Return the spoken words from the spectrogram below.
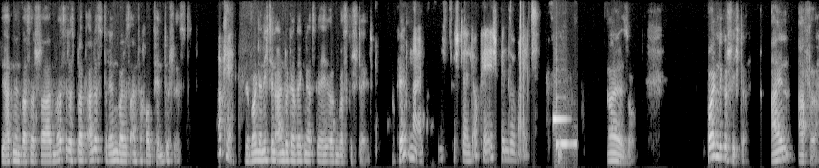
wir hatten einen Wasserschaden. Weißt du, das bleibt alles drin, weil es einfach authentisch ist. Okay, Wir wollen ja nicht den Eindruck erwecken, als wäre hier irgendwas gestellt. Okay? nein, nichts gestellt. Okay, ich bin soweit. Also, folgende Geschichte. Ein Affe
